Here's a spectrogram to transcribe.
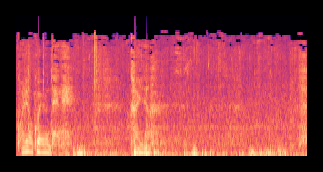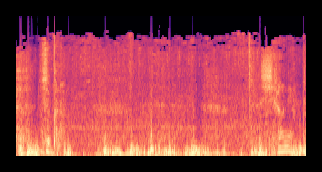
これを越えるんだよね。階段。どうしようかな。白根ふと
